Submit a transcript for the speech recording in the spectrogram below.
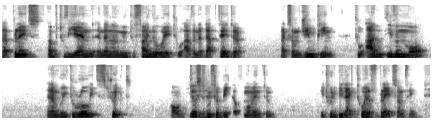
uh, plates up to the end, and then I'm going to find a way to have an adaptator, like some gym pin, to add even more, and I'm going to row it strict, or just with a bit of momentum. It will be like 12 plates something.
